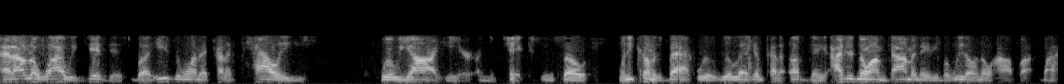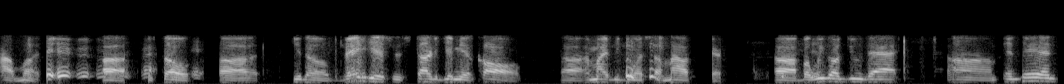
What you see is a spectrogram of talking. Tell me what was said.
and I don't know why we did this, but he's the one that kind of tallies where we are here on the picks. And so when he comes back, we'll we'll let him kind of update. I just know I'm dominating, but we don't know how by, by how much. Uh, so uh, you know, Vegas is starting to give me a call uh, I might be doing something out there. Uh, but we're going to do that. Um, and then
